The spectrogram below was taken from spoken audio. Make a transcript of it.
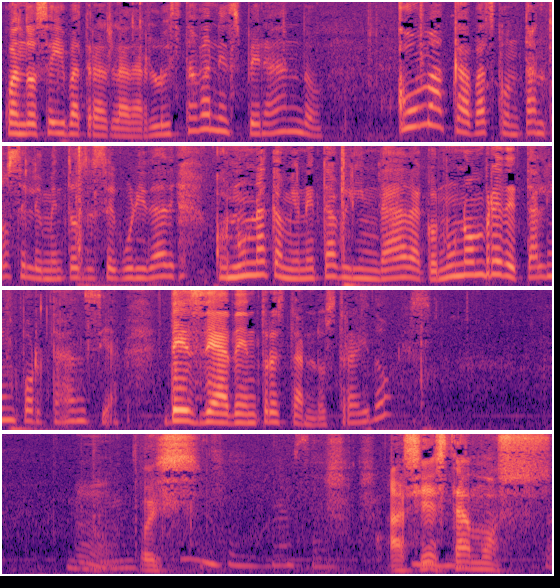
cuando se iba a trasladar. Lo estaban esperando. ¿Cómo acabas con tantos elementos de seguridad? Con una camioneta blindada, con un hombre de tal importancia. Desde adentro están los traidores. Pues así estamos,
